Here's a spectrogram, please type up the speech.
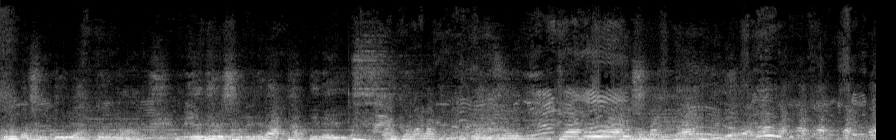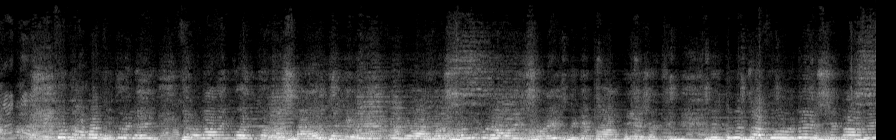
করো না সুন্দরী রাগ না মেয়েদের শরীরে রাগ থাকতে নেই। আর তোমার তুমি বলছো জানোয়ার শয়তান। কিন্তু আমার ভিতরে নেই। কেননা আমি কলকাতা আমি শরীর থেকে প্রাণ দিয়ে এসেছি। সেটা আমি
